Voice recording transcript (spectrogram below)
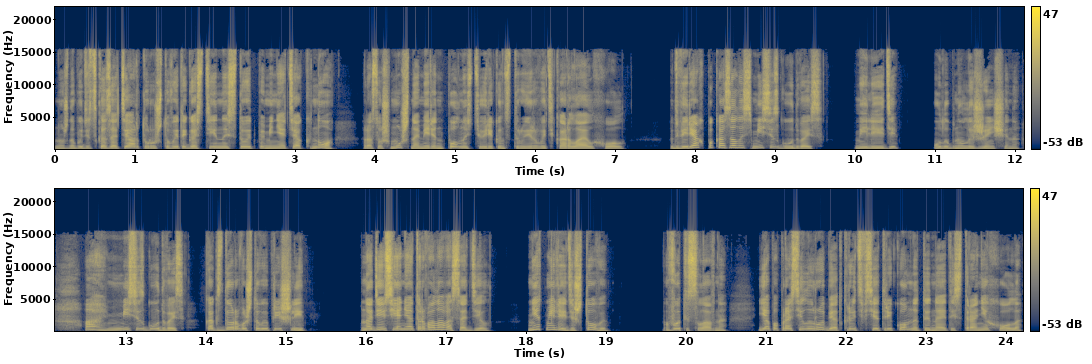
Нужно будет сказать Артуру, что в этой гостиной стоит поменять окно, раз уж муж намерен полностью реконструировать Карлайл-холл. В дверях показалась миссис Гудвайс. «Миледи», — улыбнулась женщина. «А, миссис Гудвайс, как здорово, что вы пришли. Надеюсь, я не оторвала вас от дел?» «Нет, миледи, что вы?» «Вот и славно. Я попросила Робби открыть все три комнаты на этой стороне холла.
